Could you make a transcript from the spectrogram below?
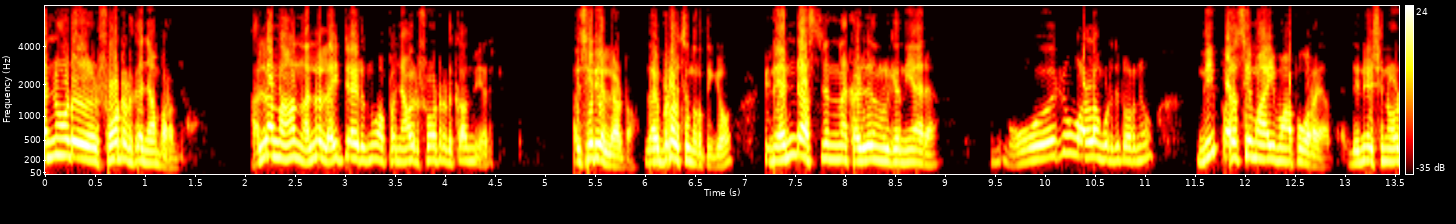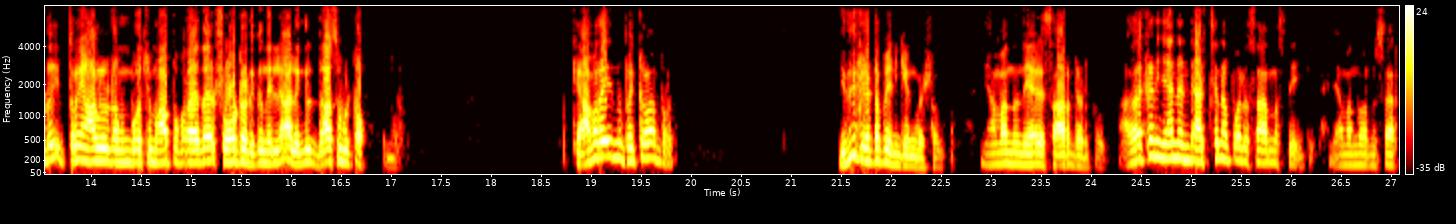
തന്നോട് ഷോട്ട് എടുക്കാൻ ഞാൻ പറഞ്ഞു. അല്ലണ്ണ നല്ല ലൈറ്റ് ആയിരുന്നു അപ്പം ഞാൻ ഒരു ഷോട്ട് എടുക്കാമെന്ന് വിചാരിച്ചു. അത് ശരിയല്ല കേട്ടോ. ഇതാ ഇവിടെ വെച്ച് നിർത്തിക്കോ. പിന്നെ എന്റെ അസിസ്റ്റന്റിനെ കഴുതെന്ന് വിളിക്കാൻ നീ ആരാ? ഒരു വള്ളം കൊടുത്തിട്ട് പറഞ്ഞു നീ പരസ്യമായി മാപ്പ് പറയാതെ. ദിനേശിനോട് ഇത്രയും ആളുകളുടെ മുമ്പ് വെച്ച് മാപ്പ് പറയാതെ ഷോട്ട് എടുക്കുന്നില്ല അല്ലെങ്കിൽ ദാസ് വിട്ടോ? എന്ന് പറഞ്ഞു. ക്യാമറയിൽ നിന്ന് പൊയ്ക്കോളാൻ പറഞ്ഞു. ഇത് കേട്ടപ്പോൾ എനിക്കങ്ങ് വിഷമം. ഞാൻ വന്ന് നേരെ സാറിന്റെ അടുത്ത് വന്നു. അതൊക്കെയാണ് ഞാൻ എന്റെ അച്ഛനെ പോലെ സാറിനെ സ്നേഹിക്കുന്നത്. ഞാൻ വന്ന് പറഞ്ഞു സാർ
